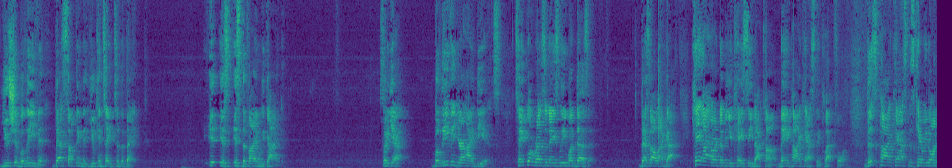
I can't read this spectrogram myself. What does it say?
you should believe in it. That's something that you can take to the bank. It is it's divinely guided. So yeah, believe in your ideas. Take what resonates, leave what doesn't. That's all I got. KIRWKC.com, main podcasting platform. This podcast is carried on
